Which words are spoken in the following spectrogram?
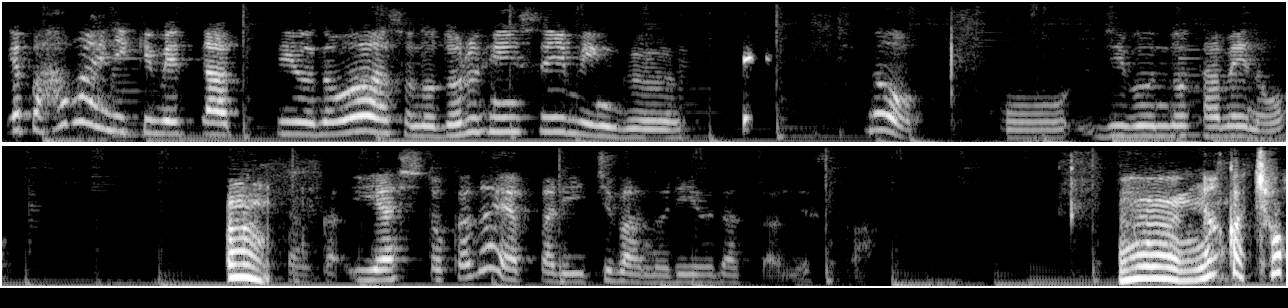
やっぱハワイに決めたっていうのはそのドルフィンスイミングのこう自分のためのなんか癒しとかがやっぱり一番の理由だったんですか？うん、なんか直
